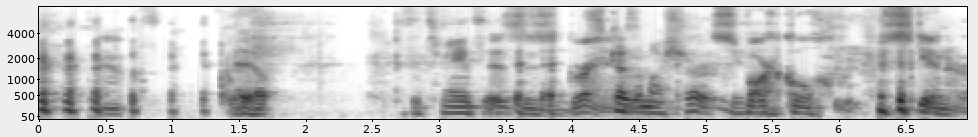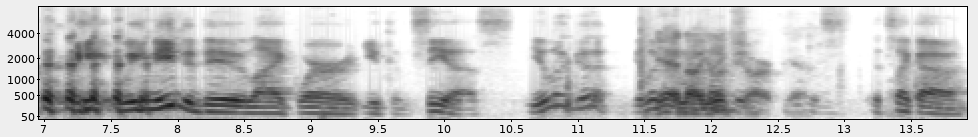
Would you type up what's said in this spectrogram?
Yeah. Yep. 'Cause it's fancy. This is great. it's because of my shirt. Sparkle Skinner. we, we need to do like where you can see us. You look good. You look Yeah, good. no, you Thank look sharp. Yeah. It's, it's like a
